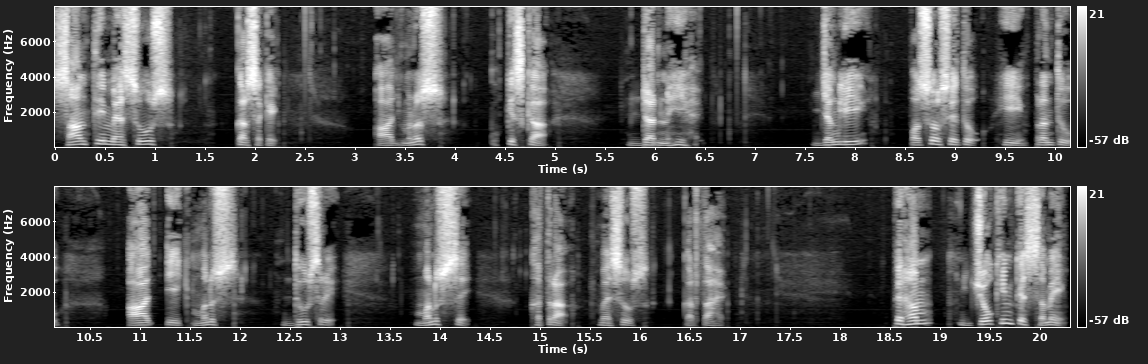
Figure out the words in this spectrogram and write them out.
शांति महसूस कर सके। आज मनुष्य को किसका डर नहीं है? जंगली पशुओं से तो ही, परंतु आज एक मनुष्य दूसरे मनुष्य से खतरा महसूस करता है। फिर हम जोखिम के समय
